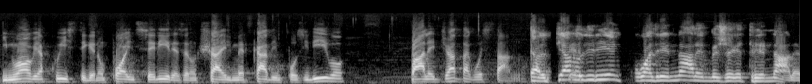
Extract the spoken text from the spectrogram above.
nuovi acquisti che non puoi inserire se non c'hai il mercato in positivo vale già da quest'anno. Il piano per... di rientro quadriennale invece che triennale.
